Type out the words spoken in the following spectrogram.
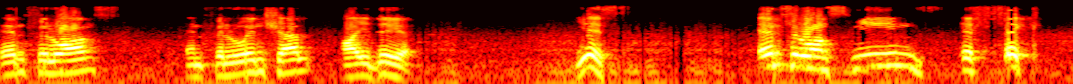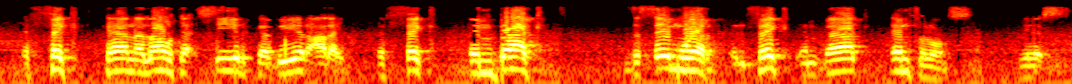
influence, influential idea. Yes, influence means effect. effect كان له تأثير كبير علي. effect, impact. The same word, effect, impact, influence. Yes.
